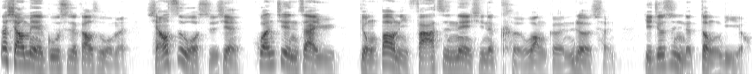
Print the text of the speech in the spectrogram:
那小美的故事告诉我们，想要自我实现，关键在于。拥抱你发自内心的渴望跟热忱，也就是你的动力哦。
